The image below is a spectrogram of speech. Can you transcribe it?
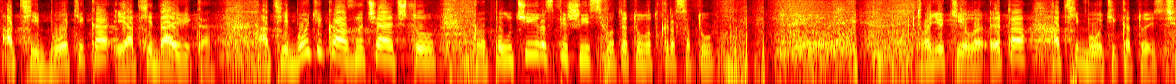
адхиботика и адхидайвика. Адхиботика означает, что э, получи и распишись вот эту вот красоту. Твое тело – это адхиботика, то есть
